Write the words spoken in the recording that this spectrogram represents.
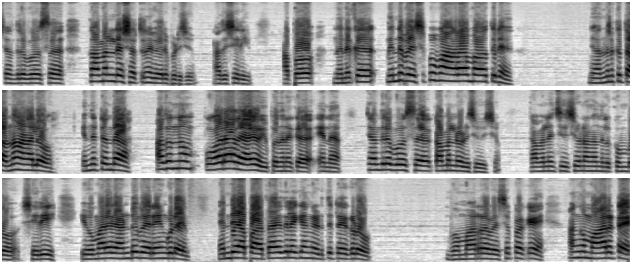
ചന്ദ്രബോസ് കമലിന്റെ ഷർട്ടിന് കയറി പിടിച്ചു. അത് ശരി. അപ്പോൾ നിനക്ക് നിന്റെ വിശപ്പ് മാറാൻ പാകത്തിന് ഞാൻ നിനക്ക് തന്നതാണല്ലോ. എന്നിട്ടെന്താ? അതൊന്നും പോരാതെയായോ ഇപ്പൊ നിനക്ക് എന്ന് ചന്ദ്രബോസ് കമലിനോട് ചോദിച്ചു. കമലൻ ചിരിച്ചുകൊണ്ട് അങ്ങ് നിൽക്കുമ്പോ ശരി യുവമാരെ രണ്ടുപേരെയും കൂടെ എന്റെ ആ പാത്തായത്തിലേക്ക് അങ്ങ് എടുത്തിട്ടേക്കടോ. യുവമാരുടെ വിശപ്പൊക്കെ അങ്ങ് മാറട്ടെ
